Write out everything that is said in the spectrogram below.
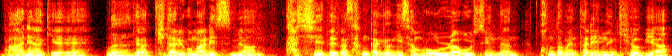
만약에 네. 내가 기다리고만 있으면 다시 내가 상 가격 이상으로 올라올 수 있는 펀더멘탈이 있는 기업이야?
